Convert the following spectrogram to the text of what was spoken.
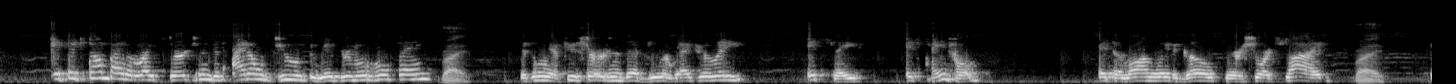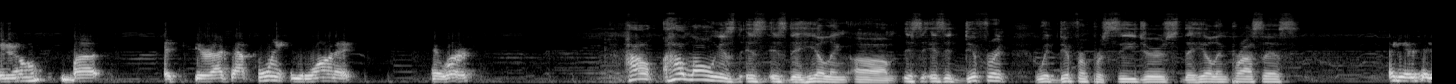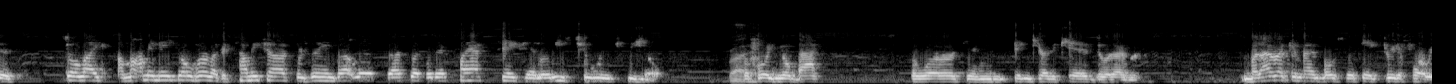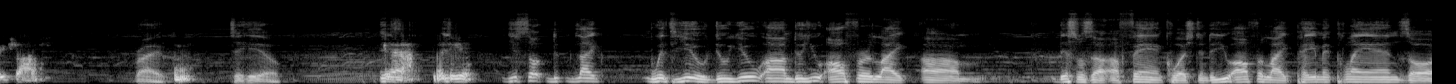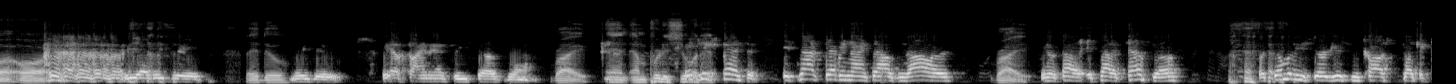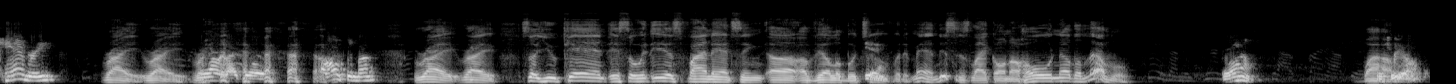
if it's done by the right surgeons, and I don't do the wig removal thing, Right. There's only a few surgeons that do it regularly. It's safe. It's painful. It's a long way to go for a short slide, Right. you know, but if you're at that point and you want it, it works. How how long is is is the healing? Um, is is it different with different procedures? The healing process. It is, it is. So, like a mommy makeover, like a tummy tuck, Brazilian butt lift, breast lift with implants takes at least two weeks to heal Right. before you can go back to work and taking care of the kids or whatever. But I recommend most will take three to four weeks off. Right. To heal. Yeah, that's a heal. you so like with you do you um do you offer like um this was a, a fan question do you offer like payment plans or or yeah, they do. they do They do. We have financing stuff. Yeah, right and i'm pretty sure it's that expensive. It's not seventy nine thousand dollars. right You know, it's not. It's not a Tesla. But some of these surgeries can cost like a Camry, right right you know, like a Altima. right right so you can so it is financing uh available too Yeah. for the man this is like on a whole nother level Yeah, wow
